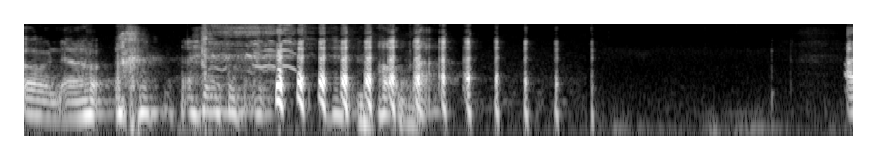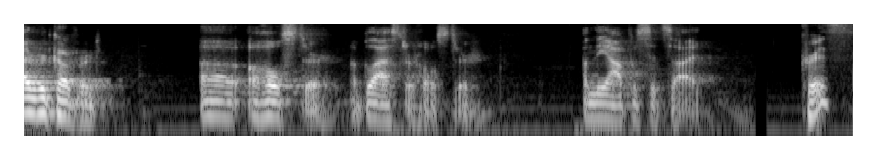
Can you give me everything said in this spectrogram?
Oh no. I recovered. Uh, a holster, a blaster holster on the opposite side. Chris?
